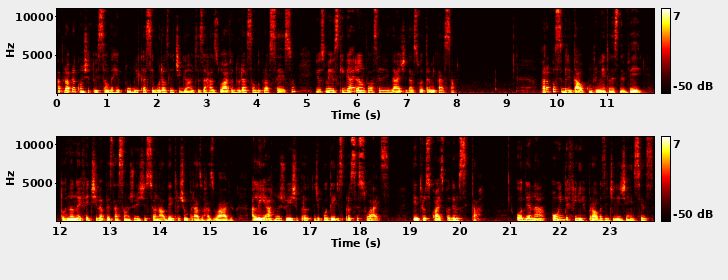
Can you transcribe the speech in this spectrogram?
A própria Constituição da República assegura aos litigantes a razoável duração do processo e os meios que garantam a celeridade da sua tramitação. Para possibilitar o cumprimento desse dever, tornando efetiva a prestação jurisdicional dentro de um prazo razoável, a lei arma o juiz de poderes processuais, dentre os quais podemos citar ordenar ou indeferir provas e diligências,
